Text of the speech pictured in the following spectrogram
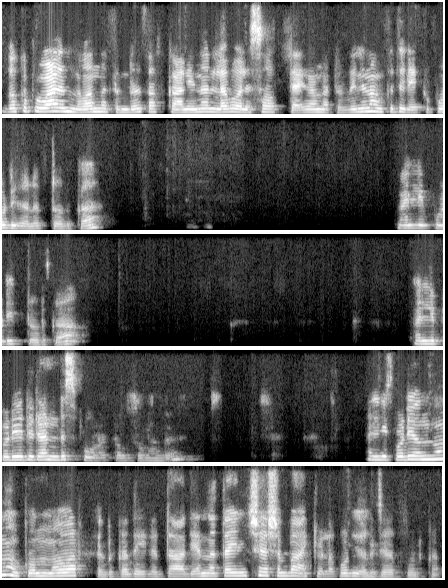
ഇതൊക്കെ ഇപ്പോൾ വഴന്ന് വന്നിട്ടുണ്ട്. തക്കാളി നല്ല നല്ലപോലെ സോഫ്റ്റായി വന്നിട്ടുണ്ട്. ഇനി നമുക്ക് ഇതിലേക്ക് പൊടികൾ ഇട്ട് കൊടുക്കാം. മല്ലിപ്പൊടി ഇട്ട് കൊടുക്കുക മല്ലിപ്പൊടി ഒരു രണ്ട് സ്പൂൺ ഇട്ട് കൊടുക്കുന്നുണ്ട്. മല്ലിപ്പൊടി ഒന്ന് നമുക്കൊന്ന് വറുത്തെടുക്കാം അതിലിട്ട് ആദ്യം എന്നിട്ട് അതിന് ശേഷം ബാക്കിയുള്ള പൊടികൾ ചേർത്ത് കൊടുക്കാം.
